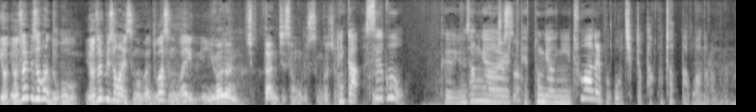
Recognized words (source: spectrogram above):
연- 연설비서관 누구 연설비서관이 쓴 건가요? 누가 쓴 건가요? 이- 이- 이거는 집단 지성으로 쓴 거죠. 그러니까 그- 쓰고 그 윤석열 고쳤어? 대통령이 초안을 보고 직접 다 고쳤다고 하더라고요. 음, 음, 음.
